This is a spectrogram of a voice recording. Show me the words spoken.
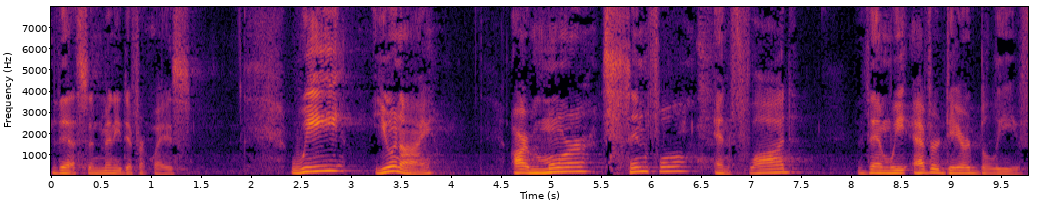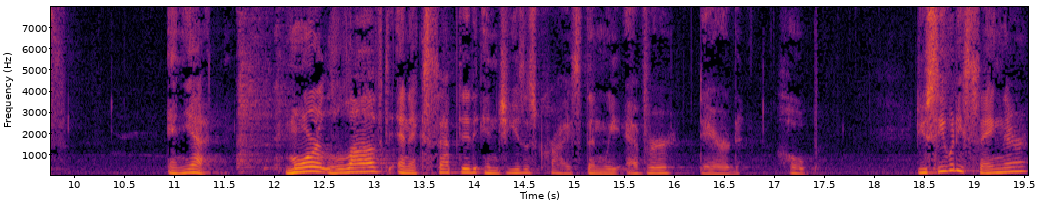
this in many different ways. We, you and I, are more sinful and flawed than we ever dared believe. And yet, more loved and accepted in Jesus Christ than we ever dared hope. Do you see what he's saying there?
